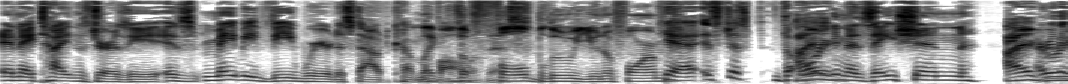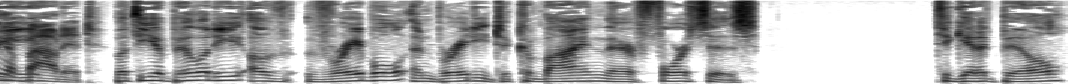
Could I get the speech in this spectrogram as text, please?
in a Titans jersey is maybe the weirdest outcome like of all the of this. full blue uniform. Yeah, it's just the I- organization. I agree Everything about it. But the ability of Vrabel and Brady to combine their forces to get it, Bill,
